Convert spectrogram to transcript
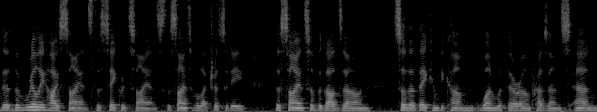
the, the really high science, the sacred science, the science of electricity, the science of the God zone, so that they can become one with their own presence and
